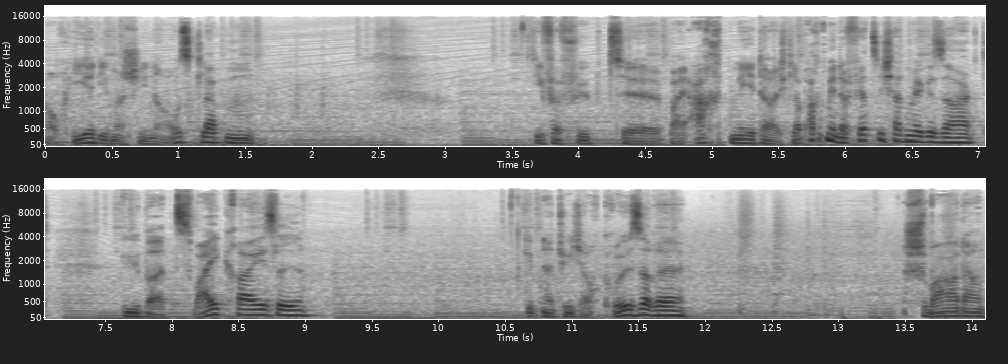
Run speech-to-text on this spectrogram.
Auch hier die Maschine ausklappen. Die verfügt äh, bei 8 Meter, ich glaube 8,40 Meter hatten wir gesagt, über zwei Kreisel. Gibt natürlich auch größere Schwader.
